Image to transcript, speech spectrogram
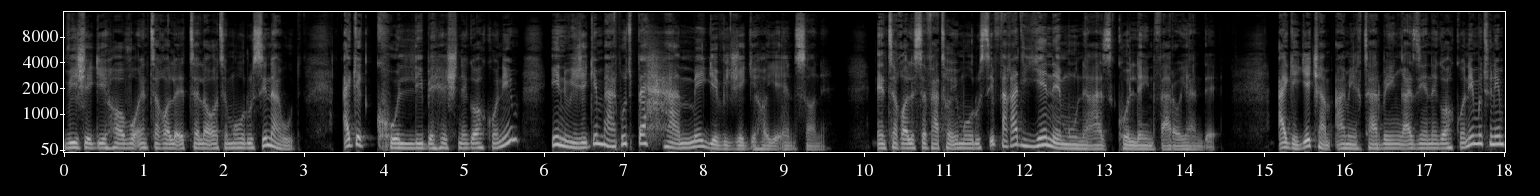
ویژگی ها و انتقال اطلاعات موروسی نبود. اگه کلی بهش نگاه کنیم این ویژگی مربوط به همه ویژگی های انسانه. انتقال صفت های موروسی فقط یه نمونه از کل این فراینده اگه یکم عمیقتر به این قضیه نگاه کنیم می‌تونیم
